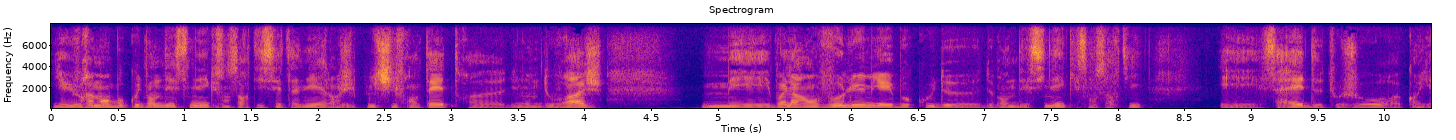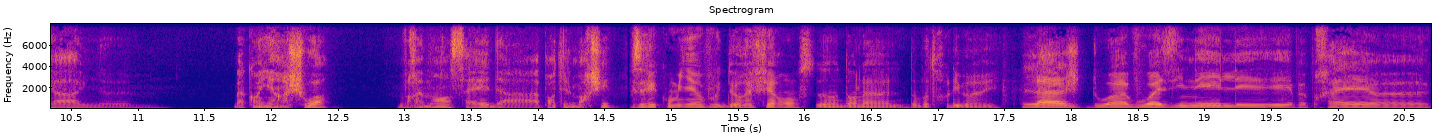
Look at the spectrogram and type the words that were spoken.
Il y a eu vraiment beaucoup de bandes dessinées qui sont sorties cette année. Alors, j'ai plus le chiffre en tête du nombre d'ouvrages. Mais voilà, en volume, il y a eu beaucoup de bandes dessinées qui sont sorties. Et ça aide toujours quand il y a une, bah, quand il y a un choix. Vraiment, ça aide à apporter le marché. Vous avez combien, vous, de références dans, la, dans votre librairie? Là, je dois voisiner les à peu près euh,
